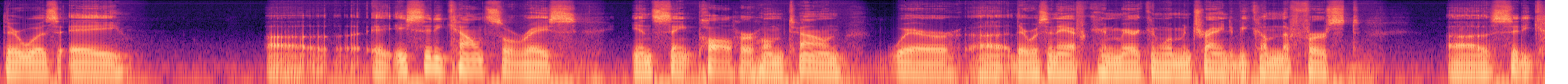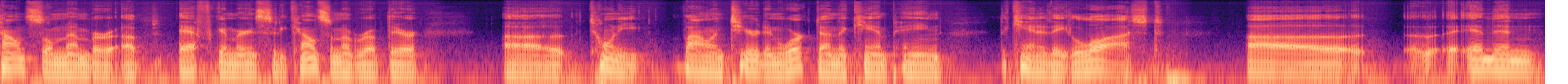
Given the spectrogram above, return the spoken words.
there was a uh, a, a city council race in St. Paul, her hometown, where uh, there was an African American woman trying to become the first uh, city council member up, African American city council member up there. Uh, Toni volunteered and worked on the campaign. The candidate lost, uh, and then,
